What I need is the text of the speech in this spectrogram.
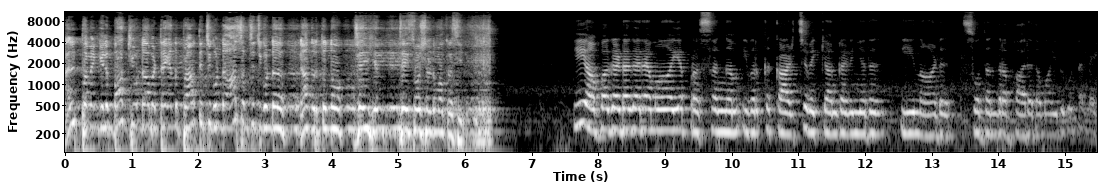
അല്പമെങ്കിലും ബാക്കിയുണ്ടാവട്ടെ എന്ന് പ്രാർത്ഥിച്ചുകൊണ്ട് ആശംസിച്ചുകൊണ്ട് ഞാൻ നിർത്തുന്നു. Jai Hind Jai social democracy. ഈ അപകടകരമായ പ്രസംഗം ഇവർക്ക് കാഴ്ചവെക്കാൻ കഴിഞ്ഞത് ഈ നാട് സ്വതന്ത്ര ഭാരതമായതുകൊണ്ടല്ലേ?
